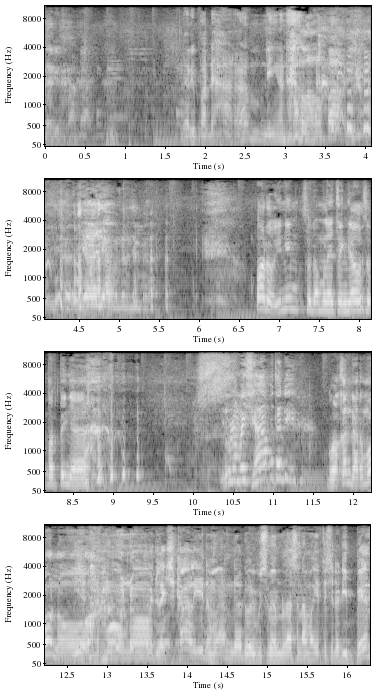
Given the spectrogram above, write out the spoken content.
daripada daripada haram mendingan halal pak iya iya benar juga Waduh, ini sudah melenceng jauh sepertinya. lu namanya siapa tadi Gua kan Darmono. Iya, Darmono, jelek sekali nama Anda 2019 nama itu sudah di ban.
